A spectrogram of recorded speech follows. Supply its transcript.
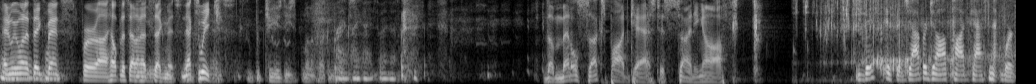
And we want to thank Vince for uh, helping us out on that you, segment. Vince. Next you, week. Vince. Jeez, these motherfucking Bye, bricks. bye guys. Bye. The MetalSucks Podcast is signing off. This is the Jabberjaw Podcast Network.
